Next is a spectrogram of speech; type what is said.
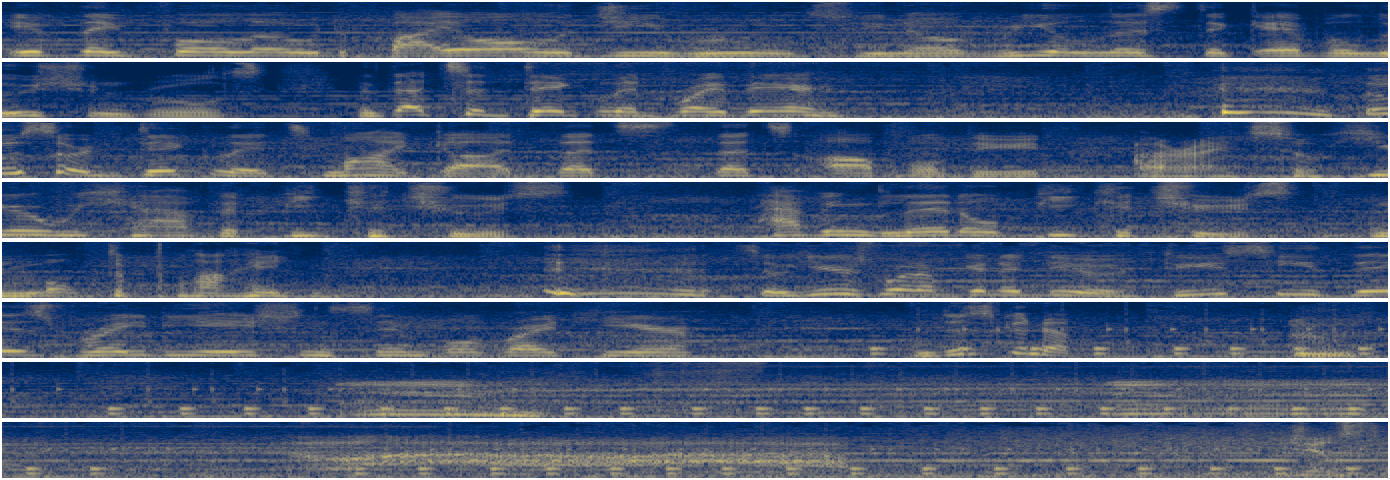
if they followed biology rules, you know, realistic evolution rules. And that's a Diglett right there. Those are Digletts. My god, that's that's awful, dude. All right, so here we have the Pikachus. Having little Pikachus and multiplying. so here's what I'm gonna do. Do you see this radiation symbol right here? I'm just gonna... just,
